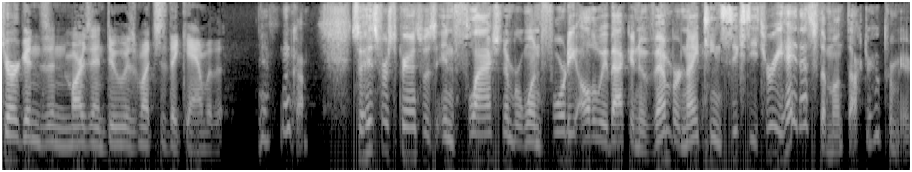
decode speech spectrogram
Jurgens and Marzan do as much as they can with it. Yeah, okay. So his first appearance was in Flash number 140 all the way back in November 1963. Hey, that's the month Doctor Who premiered.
